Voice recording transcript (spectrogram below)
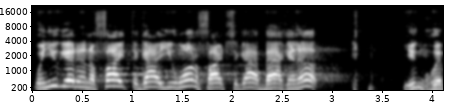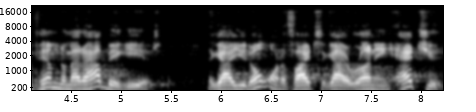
When you get in a fight, the guy you want to fight's the guy backing up. you can whip him no matter how big he is. The guy you don't want to fight's the guy running at you.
